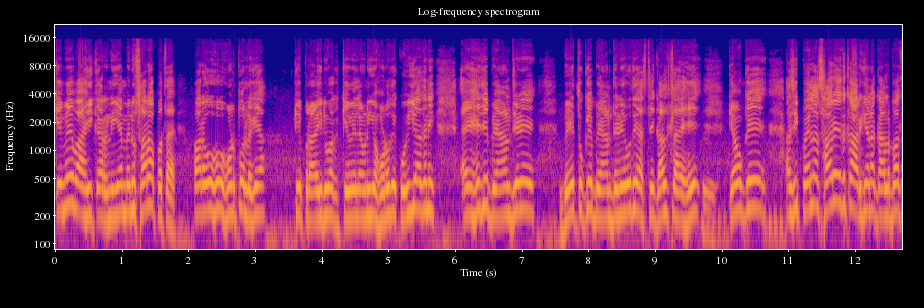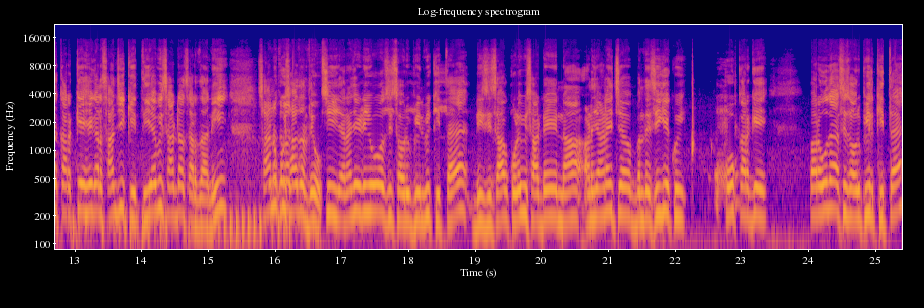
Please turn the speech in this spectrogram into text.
ਕਿਵੇਂ ਵਾਹੀ ਕਰਨੀ ਹੈ ਮੈਨੂੰ ਸਾਰਾ ਪਤਾ ਹੈ ਪਰ ਉਹ ਹੁਣ ਭੁੱਲ ਗਿਆ ਕਿ ਪਰਾਲੀ ਨੂੰ ਅੱਗ ਕਿਵੇਂ ਲਾਉਣੀ ਹੈ ਹੁਣ ਉਹਦੇ ਕੋਈ ਯਾਦ ਨਹੀਂ। ਇਹੋ ਜਿਹੇ ਬਿਆਨ ਜਿਹੜੇ ਬੇਤੁਕੇ ਬਿਆਨ ਦੇਣੇ ਉਹਦੇ ਵਾਸਤੇ ਗਲਤ ਹੈ ਇਹ ਕਿਉਂਕਿ ਅਸੀਂ ਪਹਿਲਾਂ ਸਾਰੇ ਅਧਿਕਾਰੀਆਂ ਨਾਲ ਗੱਲਬਾਤ ਕਰਕੇ ਇਹ ਗੱਲ ਸਾਂਝੀ ਕੀਤੀ ਹੈ ਵੀ ਸਾਡਾ ਸਰਦਾ ਨਹੀਂ ਸਾਨੂੰ ਕੋਈ ਸਾਧਨ ਦਿਓ। ਚੀਜ਼ ਹੈ ਨਾ ਜਿਹੜੀ ਉਹ ਅਸੀਂ ਸੌਰੀ ਫੀਲ ਵੀ ਕੀਤਾ ਹੈ ਡੀਸੀ ਸਾਹਿਬ ਕੋਲੇ ਵੀ ਸਾਡੇ ਨਾ ਅਣਜਾਣੇ ਚ ਬੰਦੇ ਸੀਗੇ ਕੋਈ। ਉਹ ਕਰ ਗਏ ਪਰ ਉਹਦਾ ਅਸੀਂ ਸੌਰੀ ਫੀਲ ਕੀਤਾ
